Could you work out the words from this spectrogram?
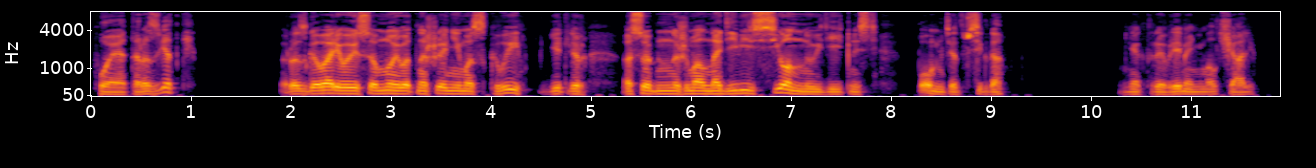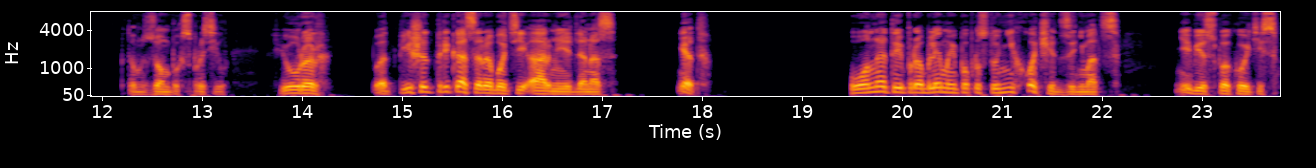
поэта разведки. Разговаривая со мной в отношении Москвы, Гитлер особенно нажимал на диверсионную деятельность. Помните это всегда. Некоторое время они молчали. Потом Зомбах спросил. — Фюрер подпишет приказ о работе армии для нас? — Нет. Он этой проблемой попросту не хочет заниматься. Не беспокойтесь.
